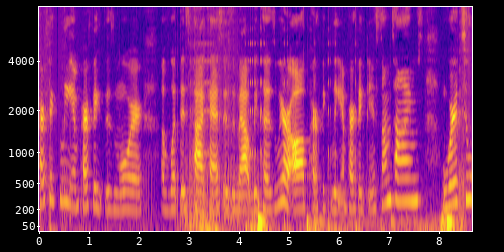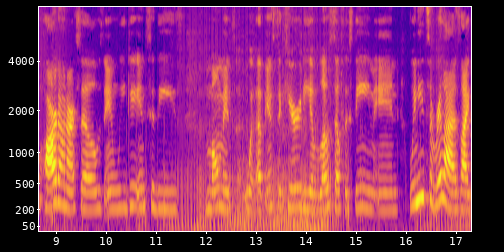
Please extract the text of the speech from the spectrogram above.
Perfectly Imperfect is more of what this podcast is about because we are all perfectly imperfect and sometimes we're too hard on ourselves and we get into these moments of insecurity of low self-esteem and we need to realize like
